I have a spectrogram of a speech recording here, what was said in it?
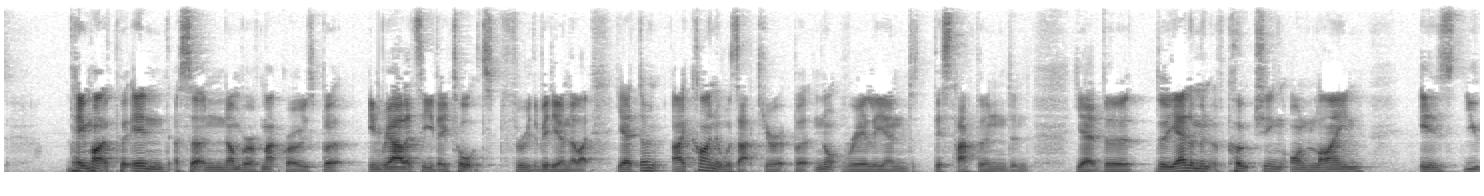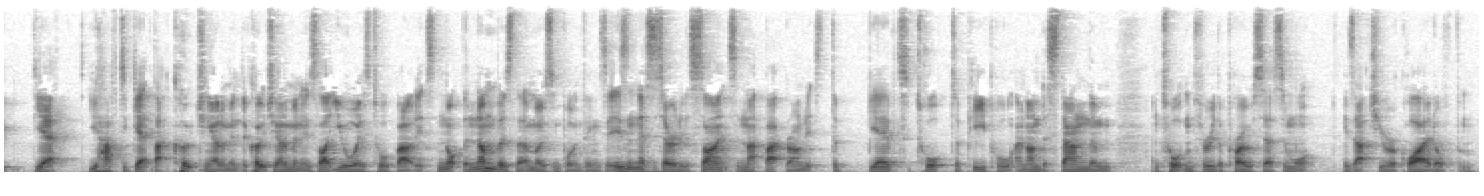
they might have put in a certain number of macros, but in reality, they talked through the video and they're like, "Yeah, don't." I kind of was accurate, but not really, and this happened, and yeah, the the element of coaching online is you yeah you have to get that coaching element. The coaching element is like you always talk about. It's not the numbers that are most important things. It isn't necessarily the science in that background. It's to be able to talk to people and understand them and talk them through the process and what is actually required of them.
